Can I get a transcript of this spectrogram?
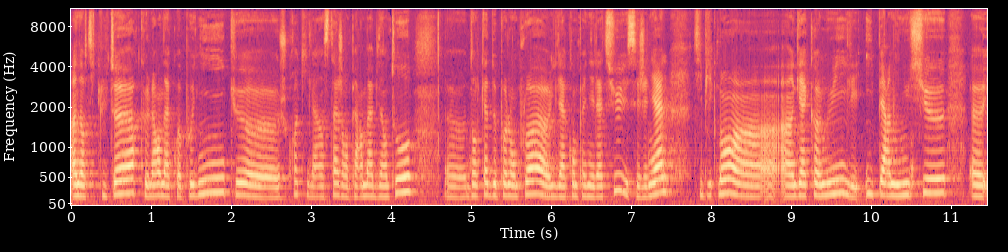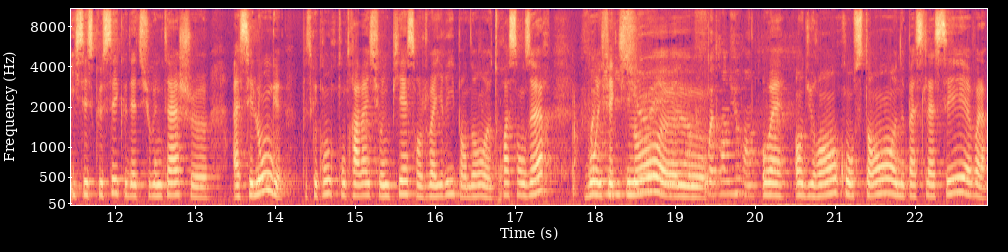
un horticulteur que là en aquaponie, que euh, je crois qu'il a un stage en perma bientôt. dans le cadre de Pôle emploi, il est accompagné là-dessus et c'est génial. Typiquement, un, un, gars comme lui, il est hyper minutieux. il sait ce que c'est que d'être sur une tâche assez longue. Parce que quand on travaille sur une pièce en joaillerie pendant 300 heures, bon, effectivement. Il faut être endurant. Ouais, endurant, constant, ne pas se lasser. voilà.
